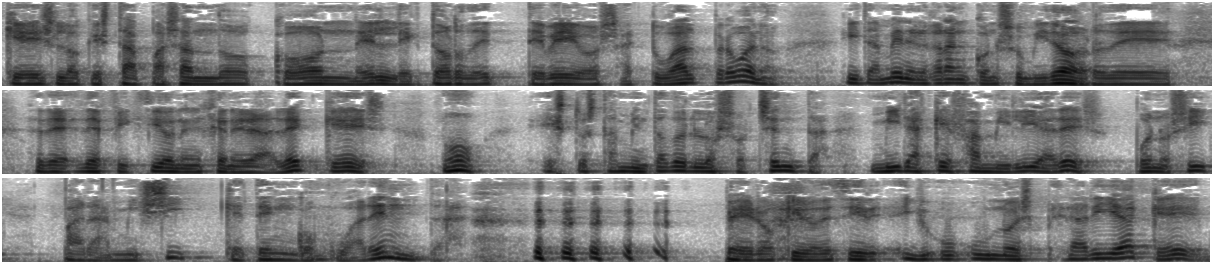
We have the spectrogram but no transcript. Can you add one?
qué es lo que está pasando con el lector de TVOs actual, pero bueno, y también el gran consumidor de, de, ficción en general, ¿eh? que es, no, esto está ambientado en los 80, mira qué familiar es. Bueno, sí, para mí sí, que tengo 40. Pero quiero decir, uno esperaría que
